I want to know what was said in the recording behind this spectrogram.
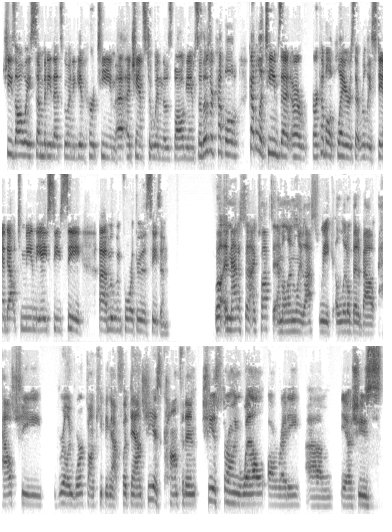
she's always somebody that's going to give her team a, a, chance to win those ball games. So those are a couple couple of teams that are, are a couple of players that really stand out to me in the ACC uh, moving forward through the season. Well, in Madison, I talked to Emma Lemley last week a little bit about how she really worked on keeping that foot down. She is confident. She is throwing well already. Um, you know, she's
